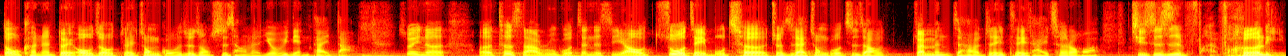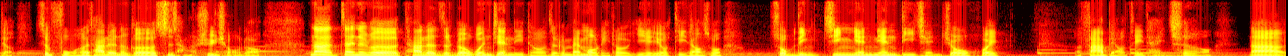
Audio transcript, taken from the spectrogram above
都可能对欧洲对中国这种市场呢有一点太大，所以呢，呃，特斯拉如果真的是要做这部车，就是在中国制造。专门在它这这一台车的话，其实是合理的，是符合它的那个市场需求的哦。那在那个它的这个文件里头，这个 memo 里头也有提到说，说不定今年年底前就会发表这台车哦。那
